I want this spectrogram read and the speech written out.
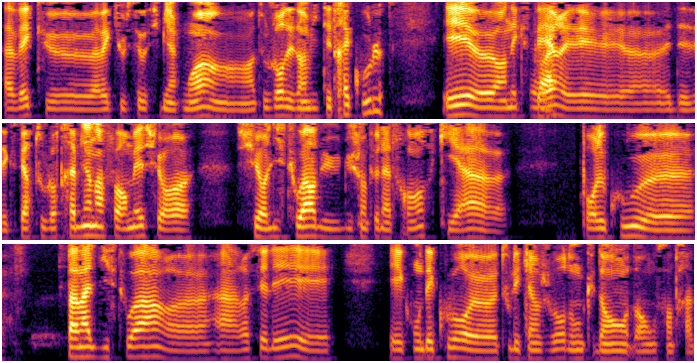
avec, euh, avec, tu le sais aussi bien que moi, un- toujours des invités très cool et euh, un expert et, euh, des experts toujours très bien informés sur sur l'histoire du, du championnat de France qui a pour le coup euh, pas mal d'histoires euh, à receller et, et qu'on découvre euh, tous les 15 jours donc dans dans Central.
